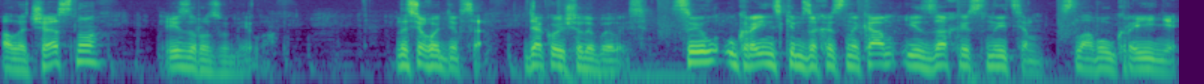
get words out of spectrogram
але чесно і зрозуміло. На сьогодні все. Дякую, що дивились. Сил українським захисникам і захисницям. Слава Україні!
